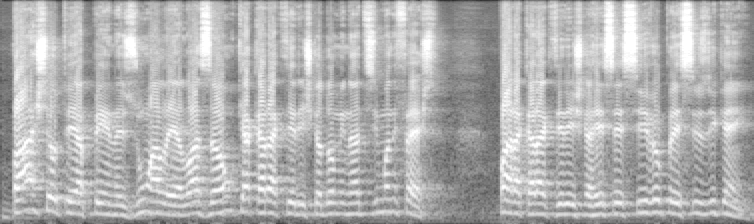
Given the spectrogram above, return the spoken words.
Basta eu ter apenas um alelo azão que a característica dominante se manifesta. Para a característica recessiva, eu preciso de quem?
